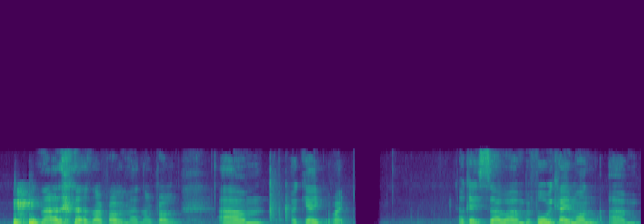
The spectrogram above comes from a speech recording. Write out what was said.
no, no problem, man. No problem. Um, okay, right. Okay, so um, before we came on, um,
